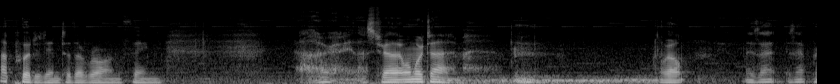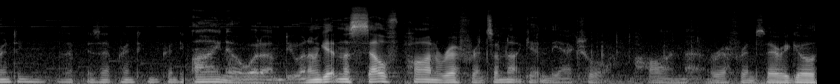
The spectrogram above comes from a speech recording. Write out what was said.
I put it into the wrong thing. All right, let's try that one more time. well, is that is that printing? Is that is that printing? Printing? I know what I'm doing. I'm getting a self pawn reference. I'm not getting the actual pawn reference. There we go.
